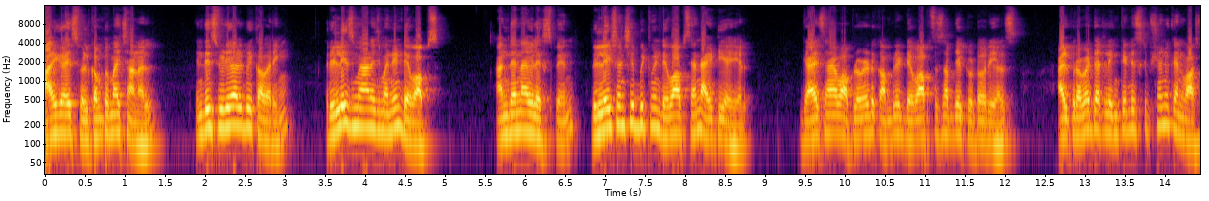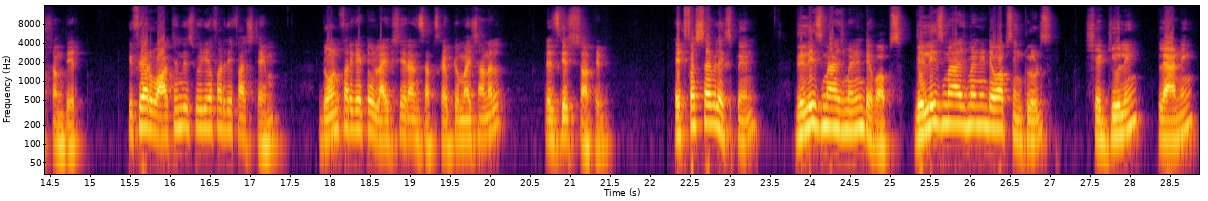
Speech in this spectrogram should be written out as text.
Hi guys, welcome to my channel. In this video, I will be covering release management in DevOps and then I will explain relationship between DevOps and ITIL. Guys, I have uploaded complete DevOps subject tutorials. I will provide that link in description, you can watch from there. If you are watching this video for the first time, don't forget to like, share and subscribe to my channel. Let's get started. At first, I will explain release management in DevOps. Release management in DevOps includes scheduling, planning,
